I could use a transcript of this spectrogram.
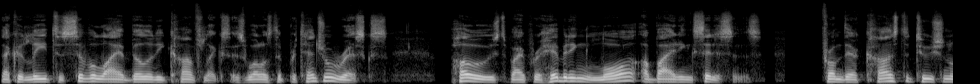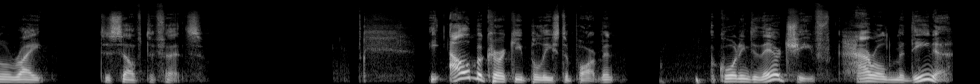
that could lead to civil liability conflicts as well as the potential risks posed by prohibiting law abiding citizens from their constitutional right to self defense. The Albuquerque Police Department, according to their chief, Harold Medina,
